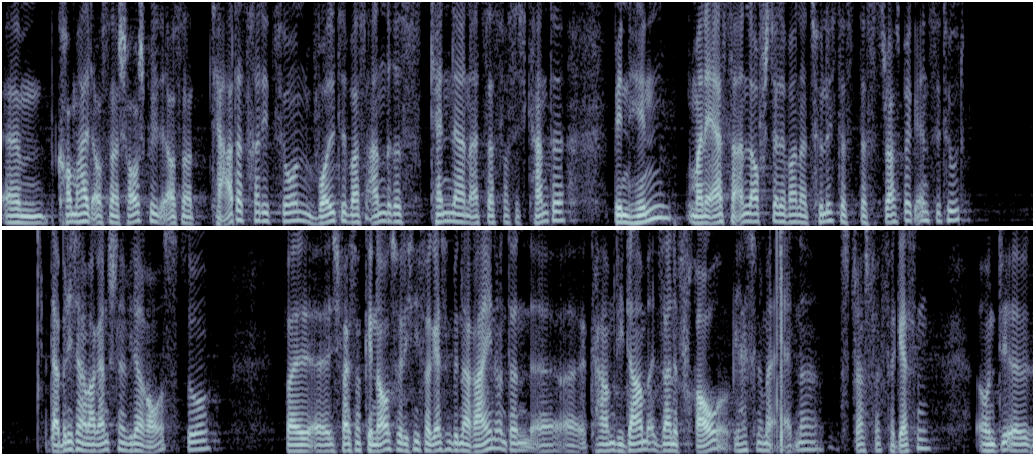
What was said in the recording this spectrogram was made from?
ähm, komme halt aus einer Schauspiel, aus einer Theatertradition, wollte was anderes kennenlernen als das, was ich kannte, bin hin. Meine erste Anlaufstelle war natürlich das, das Strasberg Institut. Da bin ich dann aber ganz schnell wieder raus, so, weil äh, ich weiß noch genau, das werde ich nie vergessen, bin da rein und dann äh, kam die Dame, seine Frau, wie heißt sie nochmal, Edna Strasberg, vergessen. Und äh,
